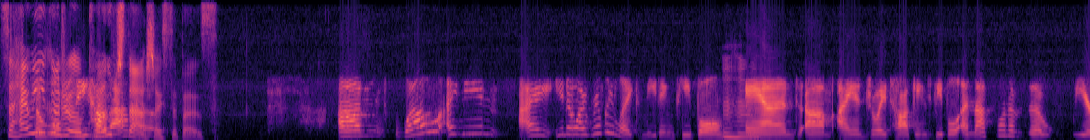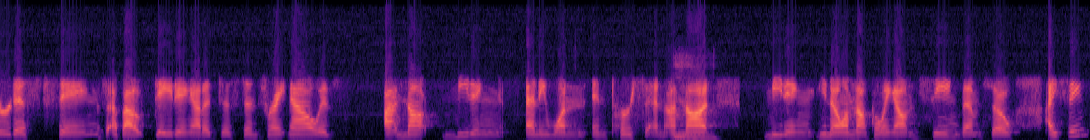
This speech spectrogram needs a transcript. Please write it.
So how are So you going we'll to approach that that. I suppose? Um, well, I you know I really like meeting people, Mhm. and um, I enjoy talking to people, and that's one of the weirdest things about dating at a distance right now is I'm not meeting anyone in person. I'm not meeting, you know, I'm not going out and seeing them. So I think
